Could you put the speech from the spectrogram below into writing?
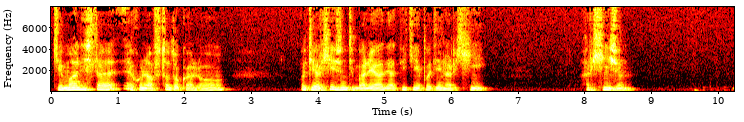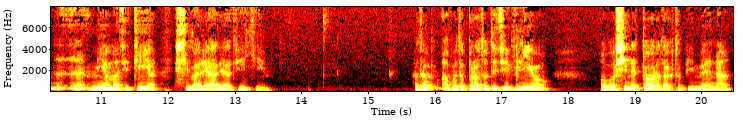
και μάλιστα έχουν αυτό το καλό ότι αρχίζουν την Παλαιά Διαθήκη από την αρχή. Αρχίζουν ε, μία μαθητεία στην Παλαιά Διαθήκη. Από το πρώτο της βιβλίο όπως είναι τώρα τακτοποιημένα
